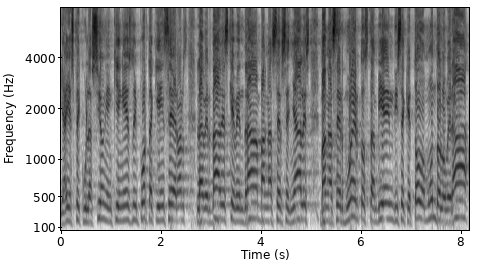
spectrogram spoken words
y hay especulación en quién es, no importa quién sea, hermanos. La verdad es que vendrán, van a ser señales, van a ser muertos también. Dice que todo el mundo lo verá,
